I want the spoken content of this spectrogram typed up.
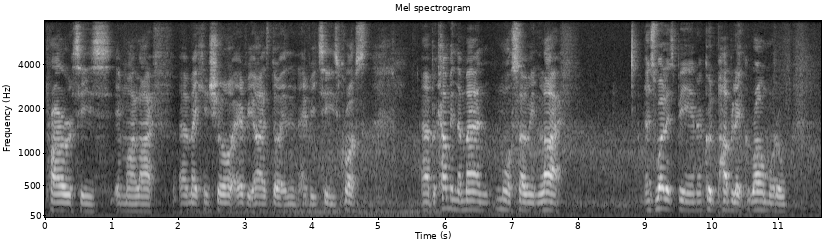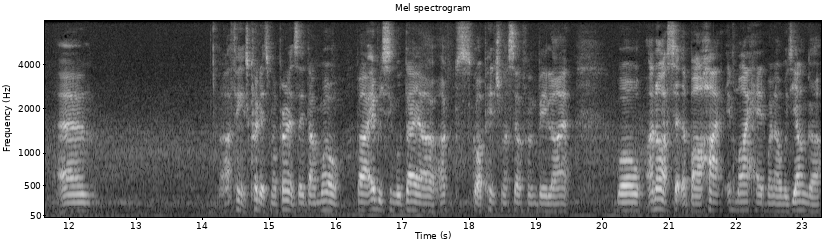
priorities in my life, uh, making sure every I is dotted and every T is crossed, uh, becoming the man more so in life, as well as being a good public role model. Um, I think it's credit to my parents, they've done well. But every single day I, I've got to pinch myself and be like, well, I know I set the bar high in my head when I was younger,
